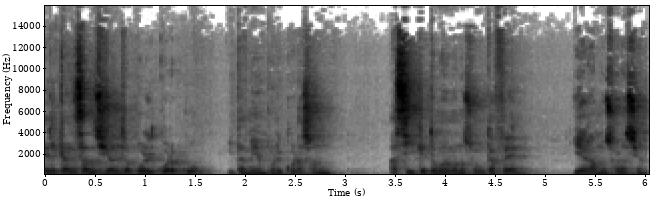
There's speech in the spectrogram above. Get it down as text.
El cansancio entra por el cuerpo y también por el corazón. Así que tomémonos un café y hagamos oración.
